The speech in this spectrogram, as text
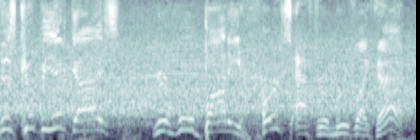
This could be it, guys. Your whole body hurts after a move like that.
